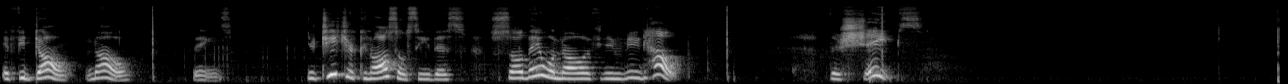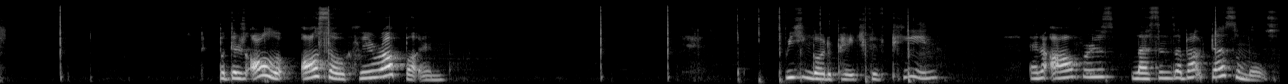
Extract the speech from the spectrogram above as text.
if you don't know things. Your teacher can also see this so they will know if you need help. There's shapes. But there's al- also a clear up button. We can go to page 15 and offers lessons about decimals.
